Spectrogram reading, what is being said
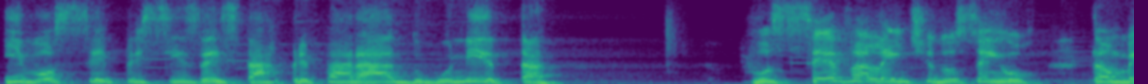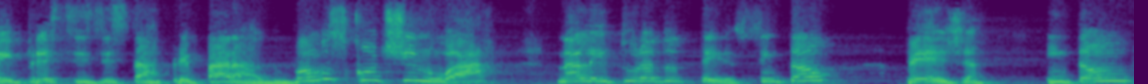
E você precisa estar preparado, bonita. Você, valente do Senhor, também precisa estar preparado. Vamos continuar na leitura do texto. Então, veja. Então,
